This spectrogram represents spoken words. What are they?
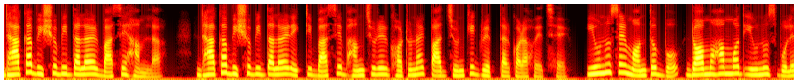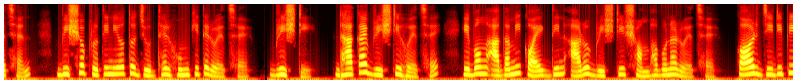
ঢাকা বিশ্ববিদ্যালয়ের বাসে হামলা। ঢাকা বিশ্ববিদ্যালয়ের একটি বাসে ভাঙচুরের ঘটনায় পাঁচজনকে গ্রেপ্তার করা হয়েছে। ইউনুসের মন্তব্য, ড. মোহাম্মদ ইউনুস বলেছেন, বিশ্ব প্রতিনিয়ত যুদ্ধের হুমকিতে রয়েছে। বৃষ্টি। ঢাকায় বৃষ্টি হয়েছে এবং আগামী কয়েকদিন আরও বৃষ্টির সম্ভাবনা রয়েছে। কর জিডিপি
